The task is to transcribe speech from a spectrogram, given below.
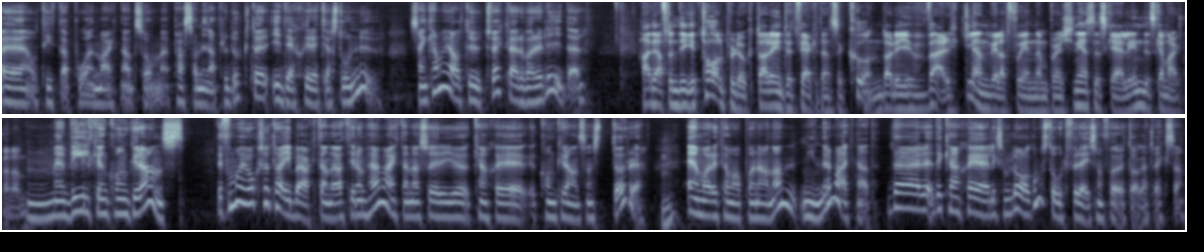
eh, och titta på en marknad som passar mina produkter i det skedet jag står nu. Sen kan man ju alltid utveckla det vad det lider. Hade jag haft en digital produkt, då hade jag inte tvekat en sekund. Då hade jag ju verkligen velat få in den på den kinesiska eller indiska marknaden. Mm, men vilken konkurrens! Det får man ju också ta i beaktande att i de här marknaderna så är det ju kanske konkurrensen större mm. än vad det kan vara på en annan mindre marknad. Där det kanske är liksom lagom stort för dig som företag att växa.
